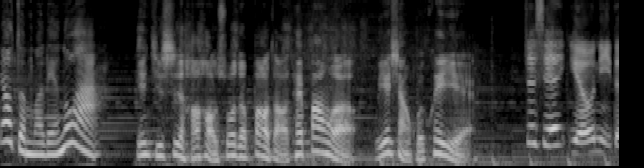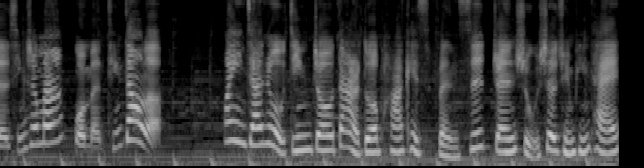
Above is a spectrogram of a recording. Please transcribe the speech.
要怎么联络啊？编辑室好好说的报道太棒了，我也想回馈耶。这些也有你的心声吗？我们听到了，欢迎加入荆州大耳朵 Podcast 粉丝专属社群平台，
